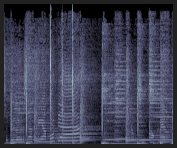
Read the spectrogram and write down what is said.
Sebelur Satria Muda. Nokmel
